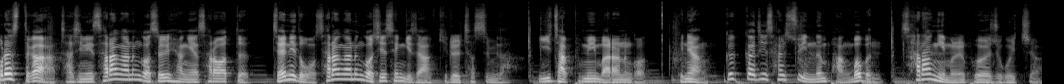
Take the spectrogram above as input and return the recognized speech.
포레스트가 자신이 사랑하는 것을 향해 살아왔듯 제니도 사랑하는 것이 생기자 길을 찾습니다. 이 작품이 말하는 것, 그냥 끝까지 살 수 있는 방법은 사랑임을 보여주고 있죠.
